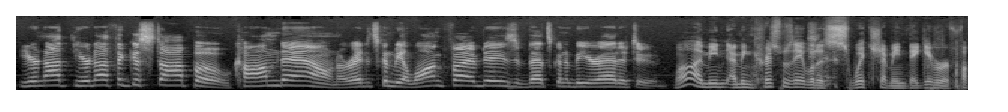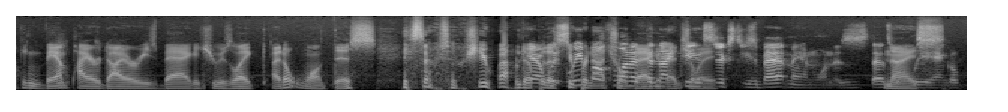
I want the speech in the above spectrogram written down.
You're not you're not the Gestapo. Calm down, all right? It's gonna be a long five days if that's gonna be your attitude. Well, I mean, I mean, Chris was able to switch. I mean, they gave her a fucking Vampire Diaries bag, and she was like, "I don't want this." So, so she wound up yeah, with we, a we both wanted bag the eventually. 1960s Batman one. Is that's what we Nice. angled. for.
